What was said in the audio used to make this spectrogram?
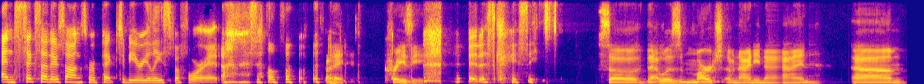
And six other songs were picked to be released before it on this album. Right, crazy. it is crazy. So that was March of 99. Um,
